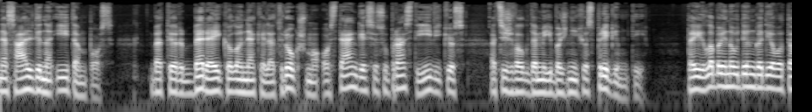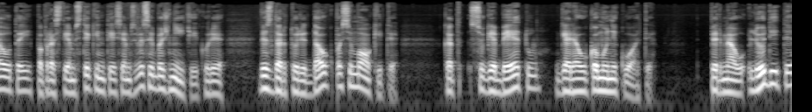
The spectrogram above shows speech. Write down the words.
nesaldina įtampos, bet ir be reikalo nekelia triukšmo, o stengiasi suprasti įvykius atsižvelgdami į bažnyčios prigimtį. Tai labai naudinga Dievo tautai, paprastiems tikintiesiems visai bažnyčiai, kurie vis dar turi daug pasimokyti, kad sugebėtų geriau komunikuoti. Pirmiau liudyti,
